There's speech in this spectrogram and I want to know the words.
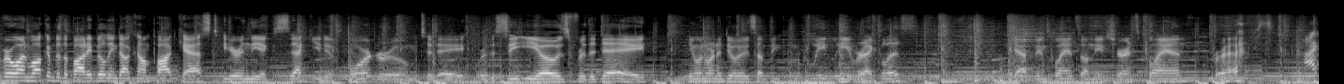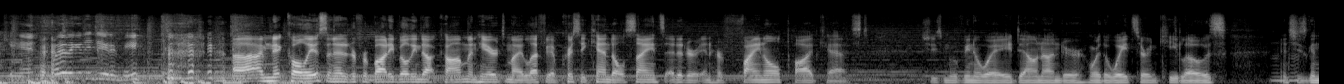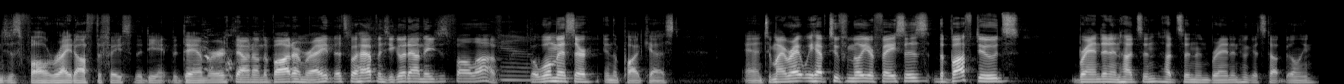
everyone, welcome to the bodybuilding.com podcast here in the executive boardroom today. We're the CEOs for the day. Anyone want to do something completely reckless? Cap implants on the insurance plan, perhaps? I can. What are they going to do to me? Uh, I'm Nick Collias, an editor for bodybuilding.com, and here to my left we have Krissy Kendall, science editor in her final podcast. She's moving away down under where the weights are in kilos. And she's gonna just fall right off the face of the, da- the damn earth down on the bottom, right? That's what happens. You go down there, you just fall off. Yeah. But we'll miss her in the podcast. And to my right, we have two familiar faces the buff dudes, Brandon and Hudson. Hudson and Brandon, who get stopped billing.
